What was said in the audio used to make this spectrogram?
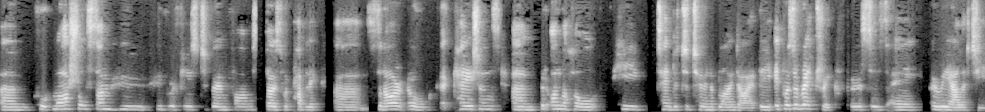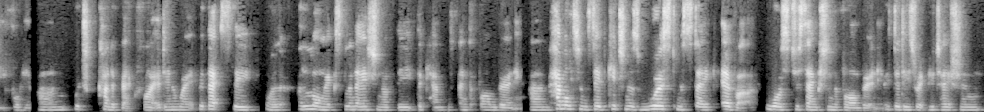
um, court martial some who, who refused to burn farms. Those were public um, scenario occasions, um, but on the whole, he tended to turn a blind eye. The, it was a rhetoric versus a, a reality for him, um, which kind of backfired in a way. But that's the well, a long explanation of the, the camp and the farm burning. Um, Hamilton said Kitchener's worst mistake ever was to sanction the farm burning. It did his reputation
